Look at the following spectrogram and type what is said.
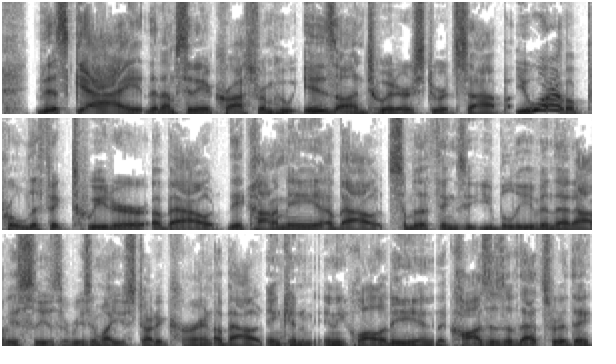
this guy that I'm sitting across from, who is on Twitter, Stuart Sopp, you are a prolific tweeter about the economy, about some of the things that you believe in. That obviously is the reason why you started Current, about income inequality and the causes of that sort of thing.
